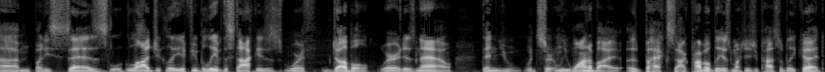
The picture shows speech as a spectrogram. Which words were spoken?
Um, but he says, logically, if you believe the stock is worth double where it is now, then you would certainly want to buy a back stock, probably as much as you possibly could.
